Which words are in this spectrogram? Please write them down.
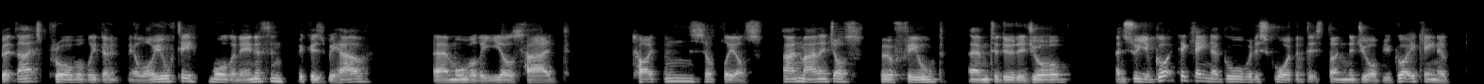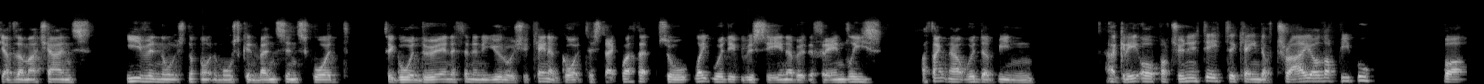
But that's probably down to loyalty more than anything because we have um, over the years had tons of players and managers who have failed um, to do the job. And so you've got to kind of go with the squad that's done the job. You've got to kind of give them a chance, even though it's not the most convincing squad to go and do anything in the Euros. You kind of got to stick with it. So, like Woody was saying about the friendlies, I think that would have been a great opportunity to kind of try other people. But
